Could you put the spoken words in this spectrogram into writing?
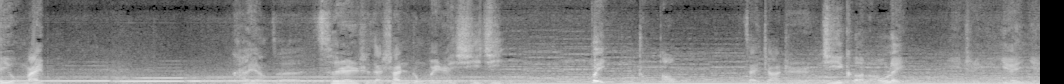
还有脉搏。看样子，此人是在山中被人袭击，背部中刀，再加之饥渴劳累，以至于奄奄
